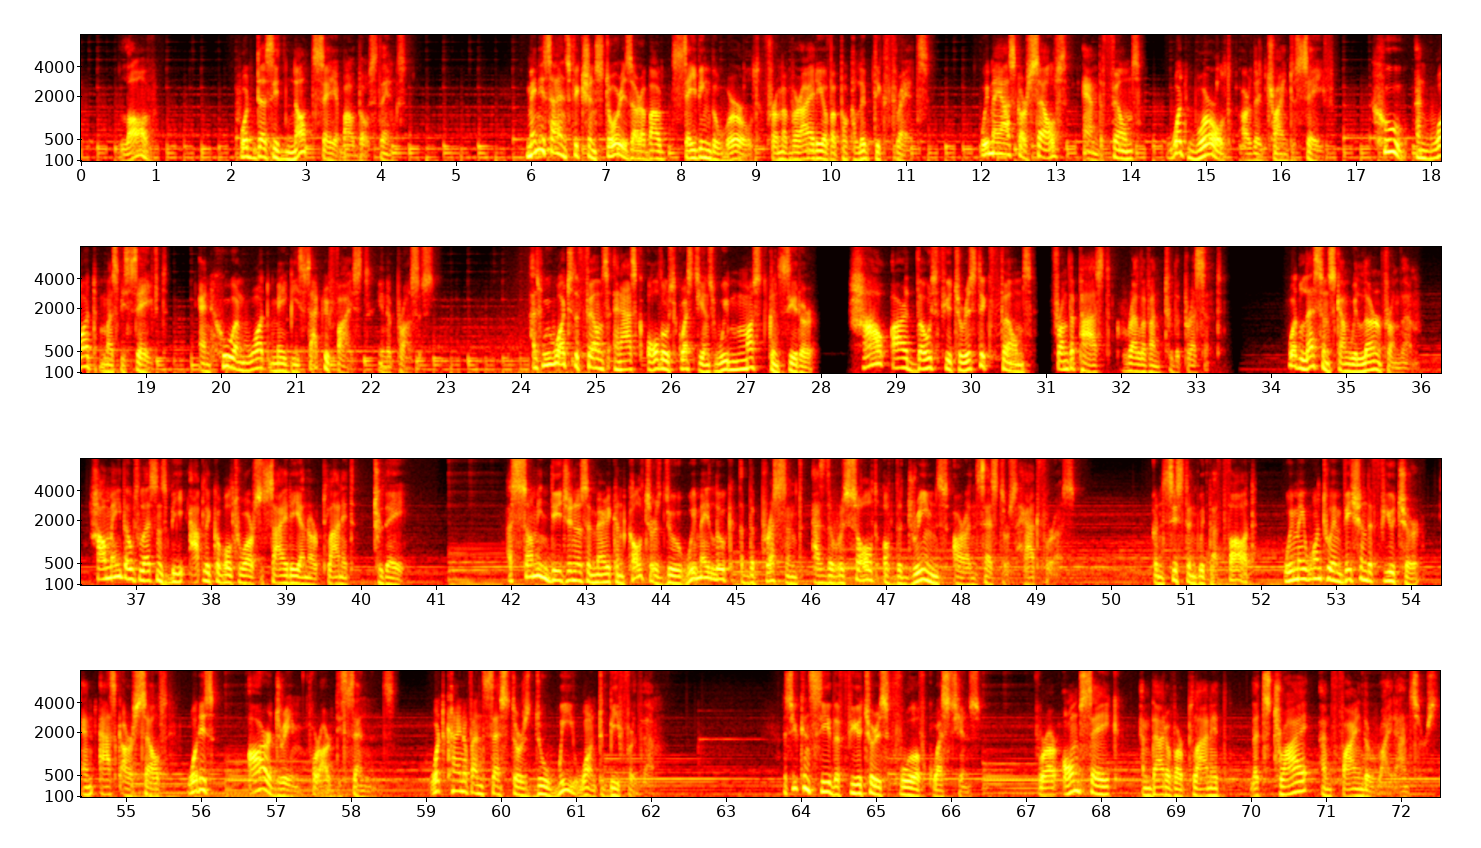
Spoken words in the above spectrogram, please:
love? What does it not say about those things? Many science fiction stories are about saving the world from a variety of apocalyptic threats. We may ask ourselves, and the films, what world are they trying to save? Who and what must be saved? And who and what may be sacrificed in the process? As we watch the films and ask all those questions, we must consider how are those futuristic films from the past relevant to the present? What lessons can we learn from them? How may those lessons be applicable to our society and our planet today? As some indigenous American cultures do, we may look at the present as the result of the dreams our ancestors had for us. Consistent with that thought, we may want to envision the future and ask ourselves, what is our dream for our descendants? What kind of ancestors do we want to be for them? As you can see, the future is full of questions. For our own sake and that of our planet, let's try and find the right answers.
